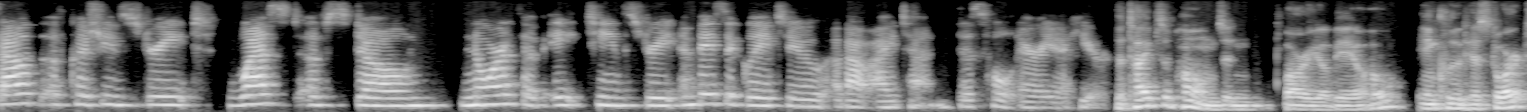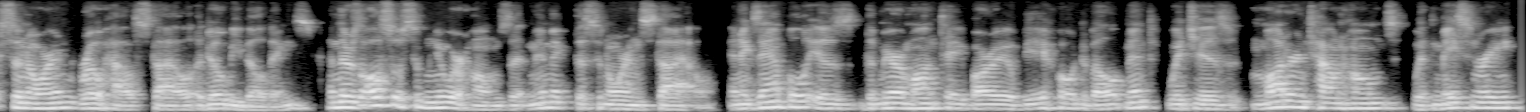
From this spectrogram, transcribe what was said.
south of Cushing Street, west of Stone, north of 18th Street, and basically to about I-10, this whole area here. The types of homes in Barrio Viejo include historic Sonoran row house style adobe buildings, and there's also some newer homes that mimic the Sonoran style. An example is the Miramonte Barrio Viejo development, which is modern townhomes with masonry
